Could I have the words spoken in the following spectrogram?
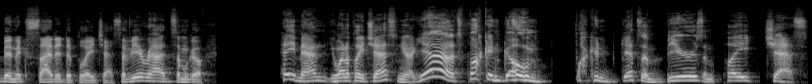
been excited to play chess? Have you ever had someone go, "Hey man, you want to play chess?" And you're like, "Yeah, let's fucking go and fucking get some beers and play chess."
